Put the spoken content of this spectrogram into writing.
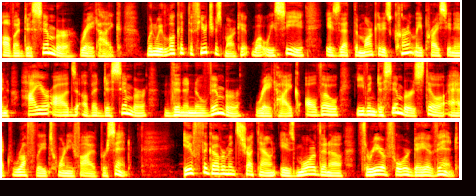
of a December rate hike. When we look at the futures market, what we see is that the market is currently pricing in higher odds of a December than a November rate hike, although even December is still at roughly 25%. If the government shutdown is more than a three or four day event,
